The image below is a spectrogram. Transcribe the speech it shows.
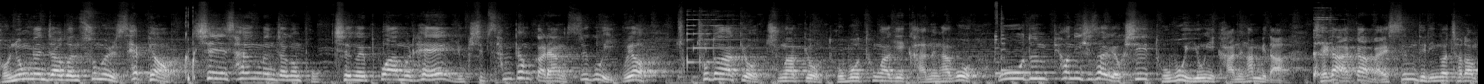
전용 면적은 23평, 실 사용 면적은 복층을 포함을 해 63평가량 쓰고 있고요. 초- 초등학교, 중학교, 도보 통학이 가능하고 모든 편의시설 역시 도보 이용이 가능합니다. 제가 아까 말씀드린 것처럼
